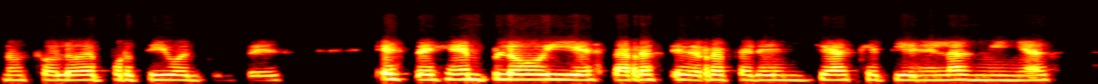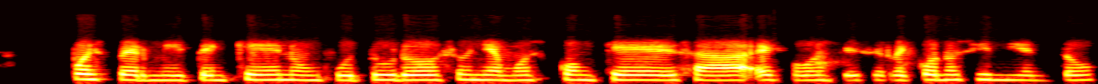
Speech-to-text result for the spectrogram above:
no solo deportivo. Entonces, este ejemplo y esta referencia que tienen las niñas pues permiten que en un futuro soñemos con que esa, eh, ese reconocimiento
